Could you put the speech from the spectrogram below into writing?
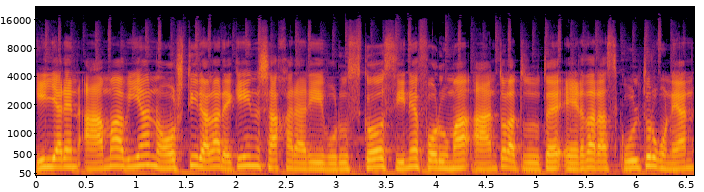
Hilaren amabian ostiralarekin Saharari buruzko zineforuma antolatu dute erdaraz kulturgunean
